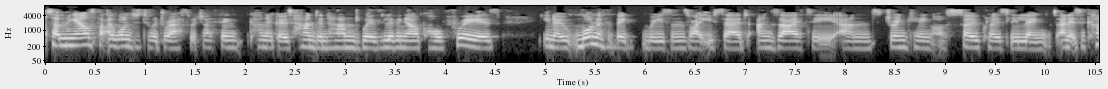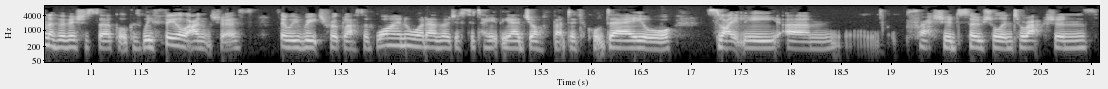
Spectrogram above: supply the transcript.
something else that I wanted to address, which I think kind of goes hand in hand with living alcohol free, is you know, one of the big reasons, like you said, anxiety and drinking are so closely linked. And it's a kind of a vicious circle because we feel anxious. So we reach for a glass of wine or whatever just to take the edge off that difficult day or slightly um, pressured social interactions.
